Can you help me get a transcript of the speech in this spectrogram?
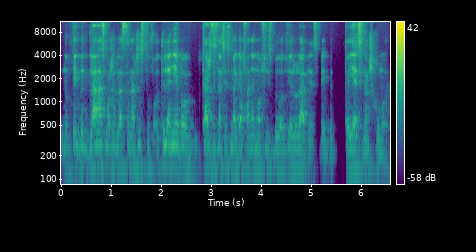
no jakby dla nas, może dla scenarzystów o tyle nie, bo każdy z nas jest mega fanem Office, był od wielu lat, więc jakby to jest nasz humor,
